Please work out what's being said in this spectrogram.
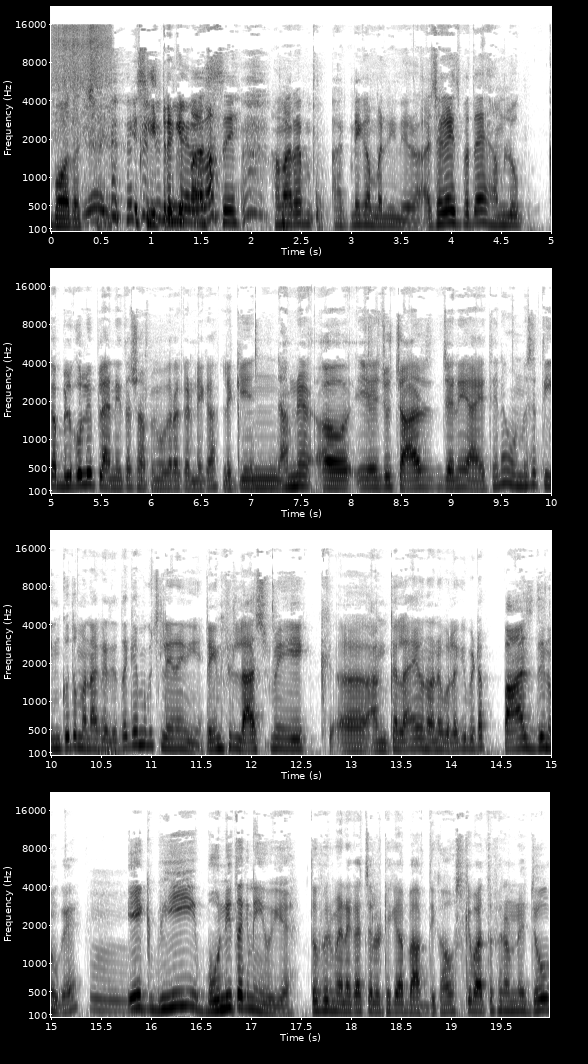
बहुत अच्छा। इस हीटर के पास से हमारा हटने का मन ही नहीं रहा। अच्छा गाइस पता है हम लोग का बिल्कुल भी प्लान नहीं था शॉपिंग वगैरह करने का। लेकिन हमने ये जो चार जने आए थे ना उनमें से तीन को तो मना कर दिया था कि हमें कुछ लेना ही नहीं है। लेकिन फिर लास्ट में एक अंकल आए उन्होंने बोला कि बेटा पाँच दिन हो गए एक भी बोनी तक नहीं हुई है। तो फिर मैंने कहा चलो ठीक है अब आप दिखाओ। उसके बाद तो फिर हमने जो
